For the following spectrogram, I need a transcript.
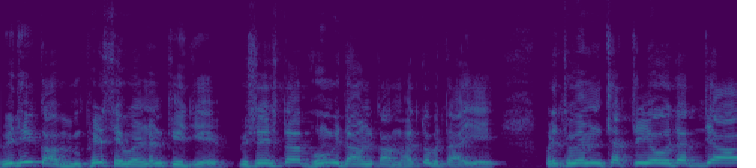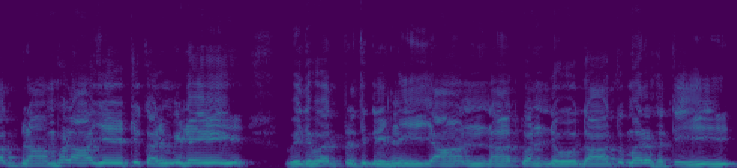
विधि का फिर से वर्णन कीजिए। विशेषतः भूमि दान का महत्व बताइए। पृथ्वी क्षत्रियो दद्याद ब्राह्मणा ये कर्मिणे। विधिवत प्रतिगृहणीयान्यो दातुमर्हति।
